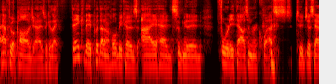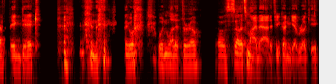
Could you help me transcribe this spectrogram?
I have to apologize because I think they put that on hold because I had submitted forty thousand requests to just have big dick, and they, they wouldn't let it through. That was, so that's my bad if you couldn't get rookie.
